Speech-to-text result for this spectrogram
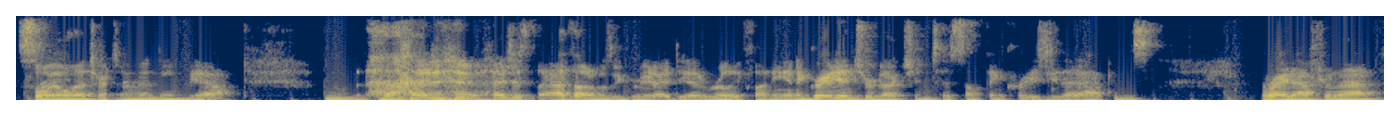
soil that turns them into yeah I, I just i thought it was a great idea really funny and a great introduction to something crazy that happens right after that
